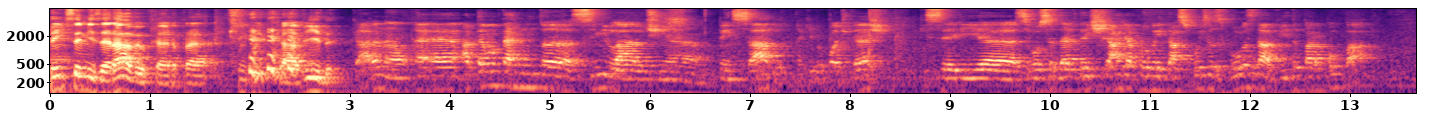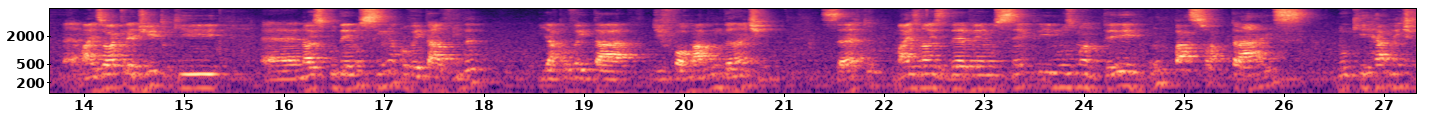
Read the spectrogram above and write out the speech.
Tem que ser miserável, cara, para simplificar a vida? Cara, não. É, é, até uma pergunta similar eu tinha pensado aqui pro podcast, que seria se você deve deixar de aproveitar as coisas boas da vida para poupar. É, mas eu acredito que é, nós podemos sim aproveitar a vida e aproveitar de forma abundante, certo? Mas nós devemos sempre nos manter um passo atrás do que realmente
